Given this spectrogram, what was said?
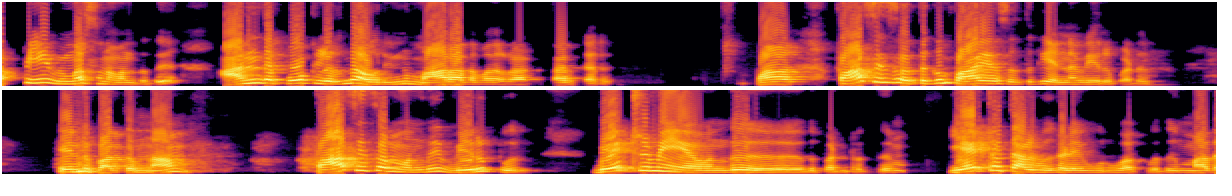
அப்பயே விமர்சனம் வந்தது. அந்த போக்குல இருந்து அவர் இன்னும் மாறாதவராக தான் இருக்காரு. பா பாசிசத்துக்கும் பாயாசத்துக்கும் என்ன வேறுபாடு? என்று பார்த்தோம்னா பாசிசம் வந்து வெறுப்பு வேற்றுமையை வந்து இது பண்றது ஏற்றத்தாழ்வுகளை உருவாக்குவது மத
